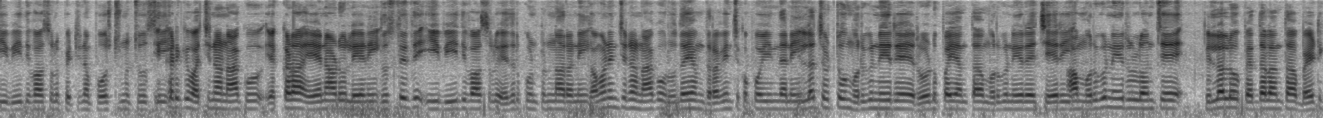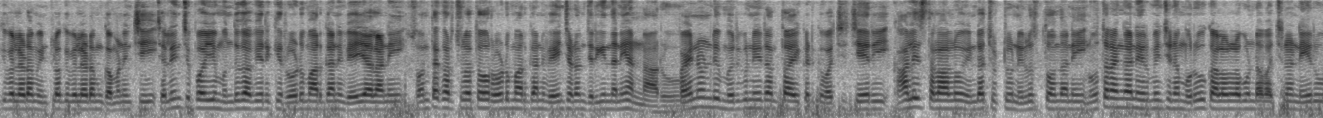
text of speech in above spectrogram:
ఈ వీధివాసులు పెట్టిన పోస్టును చూసి ఇక్కడికి వచ్చిన నాకు ఎక్కడ ఏనాడు లేని దుస్థితి ఈ వీధివాసులు ఎదుర్కొంటున్నారని గమనించిన నాకు హృదయం ద్రవించకపోయిందని. ఇళ్ళ చుట్టూ మురుగునీరే రోడ్డుపై అంతా మురుగునీరే చేరి ఆ మురుగునీరులోంచే పిల్లలు పెద్దలంతా బయటికి వెళ్ళడం ఇంట్లోకి వెళ్ళడం గమనించి చలించిపోయి ముందుగా వీరికి రోడ్డు మార్గాన్ని వేయాలని సొంత ఖర్చులతో రోడ్డు మార్గాన్ని వేయించడం జరిగిందని అన్నారు. పైనుండి మురుగునీరంతా ఇక్కడికి వచ్చి చేరి ఖాళీ స్థలాలు ఇండ్ల చుట్టూ నిలుస్తోందని నూతనంగా నిర్మించిన మురుగు కాలువల గుండా వచ్చిన నీరు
